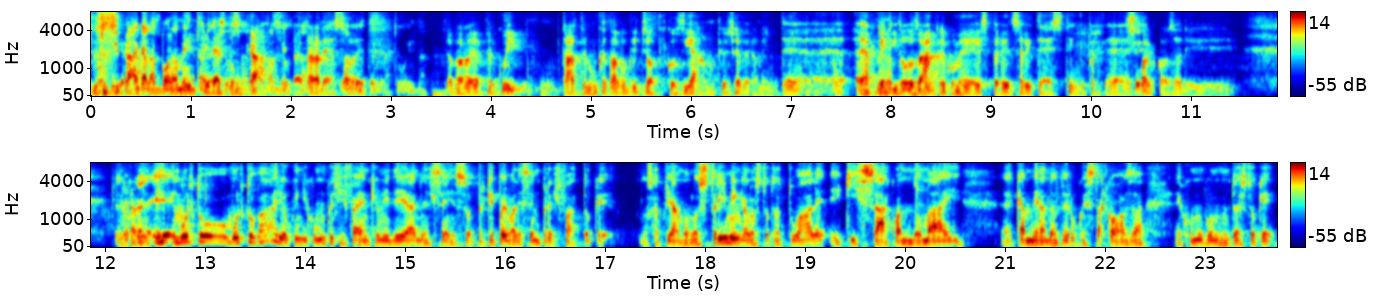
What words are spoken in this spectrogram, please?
non si paga l'abbonamento Hai adesso, detto un cazzo, beta, per adesso la beta è gratuita. Per cui, tra l'altro in un catalogo di giochi così ampio, cioè veramente è, è appetitosa anche come esperienza di testing, perché è sì. qualcosa di è, è molto, molto vario, quindi comunque ti fai anche un'idea nel senso, perché poi vale sempre il fatto che, lo sappiamo, lo streaming allo stato attuale e chissà quando mai eh, cambierà davvero questa cosa, è comunque un contesto che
